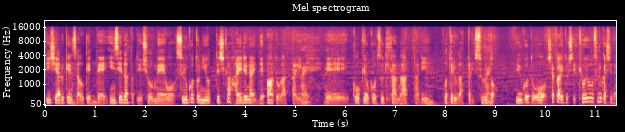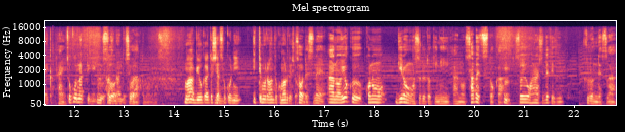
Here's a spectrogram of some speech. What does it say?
PCR 検査を受けて陰性だったという証明をすることによってしか入れないデパートがあったり、はい。はい、えー、公共交通機関があったり、うん、ホテルがあったりすると。いうことを社会として許容するかしないか、はい、そこになっていくはずなんですが。まあ業界としてはそこに行ってもらわんと困るでしょう、うん、そうですね。あのよくこの議論をするときにあの差別とか、うん、そういうお話出てくるんですが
